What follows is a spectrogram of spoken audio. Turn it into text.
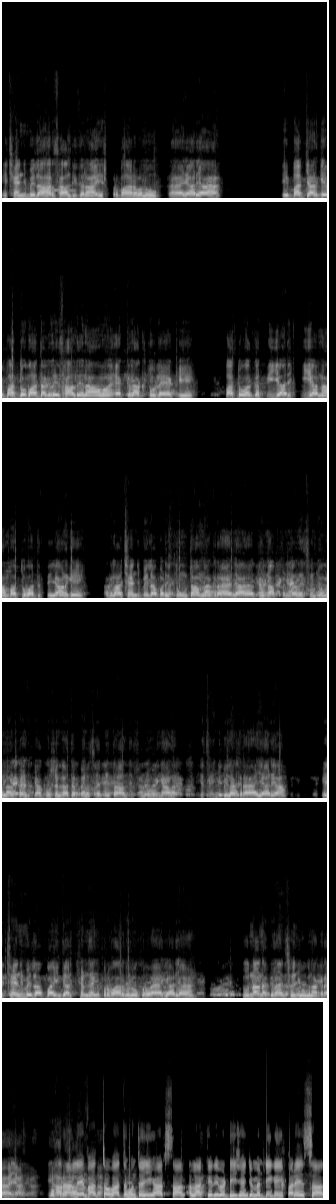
ਇਹ ਛਿੰਝ ਮੇਲਾ ਹਰ ਸਾਲ ਦੀ ਤਰ੍ਹਾਂ ਇਸ ਪਰਿਵਾਰ ਵੱਲੋਂ ਕਰਾਇਆ ਜਾ ਰਿਹਾ ਹੈ। ਇਹ ਵੱਧ ਚੜ ਕੇ ਵੱਧ ਤੋਂ ਵੱਧ ਅਗਲੇ ਸਾਲ ਦੇ ਨਾਮ 1 ਲੱਖ ਤੋਂ ਲੈ ਕੇ ਵੱਧ ਤੋਂ ਵੱਧ 31000 21000 ਨਾਮ ਵੱਧ ਤੋਂ ਵੱਧ ਦਿੱਤੇ ਜਾਣਗੇ। ਅਗਲਾ ਛਿੰਝ ਮੇਲਾ ਬੜੀ ਧੂਮਧਾਮ ਨਾਲ ਕਰਾਇਆ ਜਾ ਦੋਨਾਂ ਪਿੰਡਾਂ ਦੇ ਸਹਿਯੋਗ ਨਾਲ ਪਿੰਡ ਜਾਗੋ ਸਿੰਘਾ ਤੇ ਪਿੰਡ ਸੈਦਮ ਤਾਲ ਦੇ ਸਹਿਯੋਗ ਨਾਲ ਇਹ ਛਿੰਝ ਮੇਲਾ ਕਰਾਇਆ ਜਾ ਰਿਹਾ। ਇਹ ਛਿੰਝ ਮੇਲਾ ਭਾਈ ਦਰਸ਼ਨ ਸਿੰਘ ਪਰਿਵਾਰ ਵੱਲੋਂ ਕਰਵਾਇਆ ਜਾ ਰਿਹਾ ਹੈ। ਦੋਨਾਂ ਨਗਰਾਂ ਦੇ ਸਹਿਯੋਗ ਨਾਲ ਕਰਾਇਆ ਜਾ ਰਿਹਾ ਉਪਰਾਲੇ ਦੀ ਵੱਧ ਤੋਂ ਵੱਧ ਹੁੰਦੇ ਜੀ ਹਰ ਸਾਲ। ਇਲਾਕੇ ਦੀ ਵੱਡੀ ਛਿੰਝ ਮੰਨੀ ਗਈ ਪਰ ਇਸ ਸਾਲ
